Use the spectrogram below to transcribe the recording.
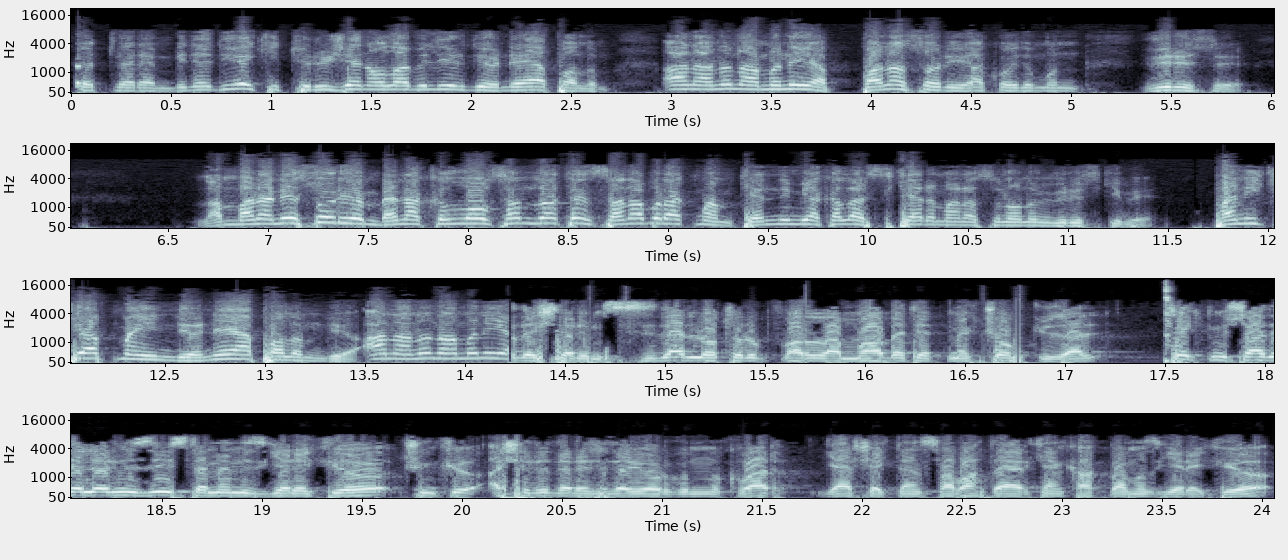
Göt veren. Bir de diyor ki türüjen olabilir diyor ne yapalım. Ananın amını yap. Bana soruyor koydumun virüsü. Lan bana ne soruyorsun? Ben akıllı olsam zaten sana bırakmam. Kendim yakalar sikerim anasını onun virüs gibi. Panik yapmayın diyor. Ne yapalım diyor. Ananın amını yap. Kardeşlerim sizlerle oturup valla muhabbet etmek çok güzel. Tek müsaadelerinizi istememiz gerekiyor. Çünkü aşırı derecede yorgunluk var. Gerçekten sabah da erken kalkmamız gerekiyor.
